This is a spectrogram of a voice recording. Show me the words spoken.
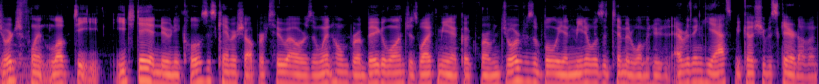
George Flint loved to eat. Each day at noon, he closed his camera shop for two hours and went home for a big lunch his wife Mina cooked for him. George was a bully, and Mina was a timid woman who did everything he asked because she was scared of him.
